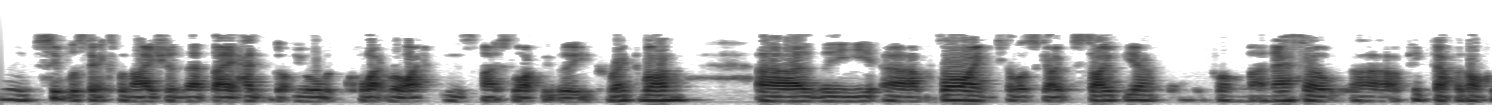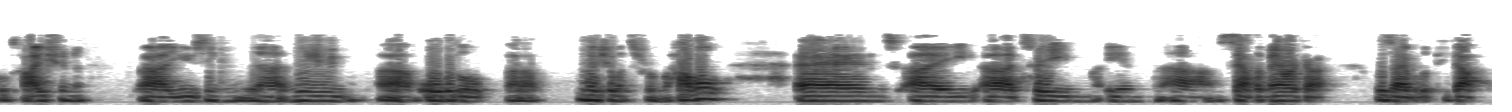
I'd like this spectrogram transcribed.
the simplest explanation that they hadn't got the orbit quite right is most likely the correct one. Uh, the uh, flying telescope SOFIA from NASA uh, picked up an occultation uh, using new orbital measurements from Hubble, and a team in South America was able to pick up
